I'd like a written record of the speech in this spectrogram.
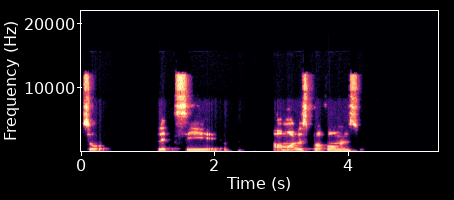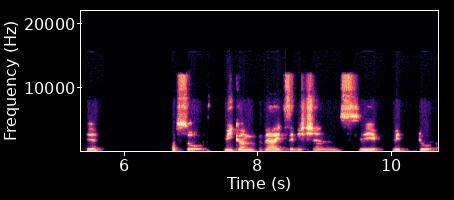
so let's see our model's performance here. So we compare its efficiency with two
